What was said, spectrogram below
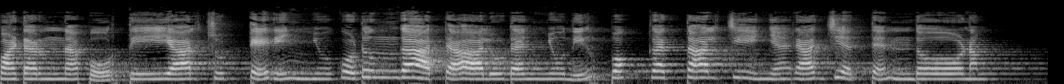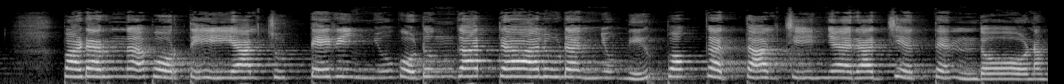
പടർന്ന പോർത്തിയാൽ ചുട്ടെരിഞ്ഞു കൊടുങ്കാറ്റാലുടഞ്ഞു നീർപ്പൊക്കത്താൽ ചീഞ്ഞ രാജ്യത്തെന്തോണം. പടർന്ന പോർത്തിയാൽ ചുട്ടെരിഞ്ഞു കൊടുങ്കാറ്റാലുടഞ്ഞു നീർപ്പൊക്കത്താൽ ചീഞ്ഞ രാജ്യത്തെന്തോണം.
